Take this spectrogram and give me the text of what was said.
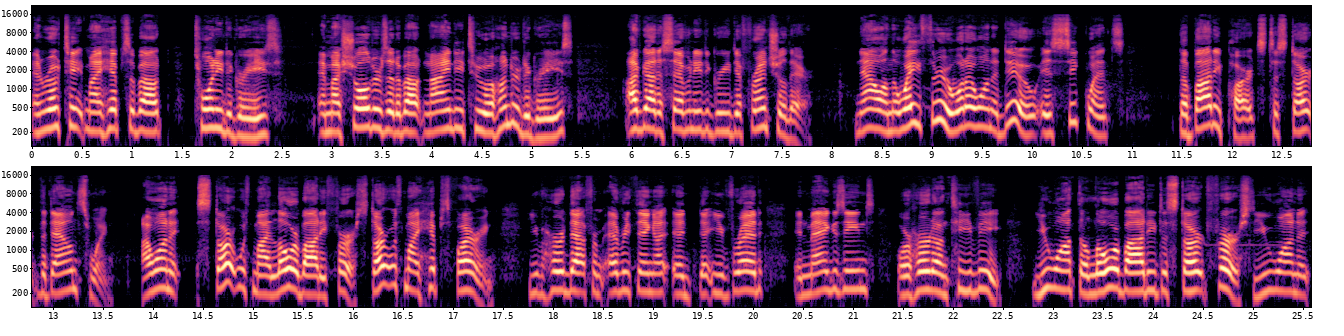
and rotate my hips about 20 degrees and my shoulders at about 90 to 100 degrees, I've got a 70 degree differential there. Now on the way through, what I want to do is sequence the body parts to start the downswing. I want to start with my lower body first. Start with my hips firing. You've heard that from everything uh, that you've read in magazines or heard on TV. You want the lower body to start first. You want to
